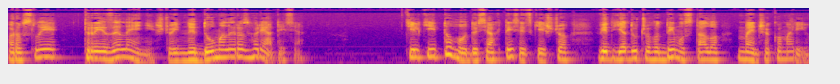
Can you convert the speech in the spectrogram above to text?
росли три зелені, що й не думали розгорятися? Тільки й того досяг Тисяцький, що від ядучого диму стало менше комарів.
